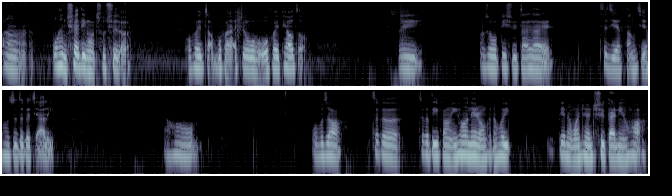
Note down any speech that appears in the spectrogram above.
嗯，我很确定我出去了，我会找不回来，就我，我会飘走，所以我说我必须待在自己的房间或是这个家里，然后我不知道这个这个地方以后内容可能会变得完全去概念化，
